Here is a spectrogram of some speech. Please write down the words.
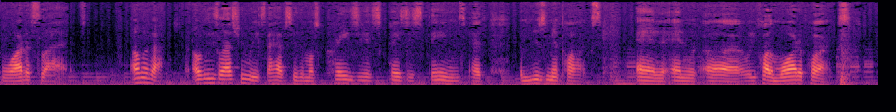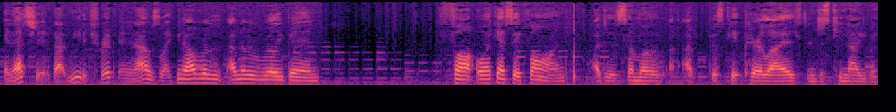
water slides. Oh my gosh. Over these last few weeks, I have seen the most craziest, craziest things at amusement parks and and uh, what do you call them, water parks. And that shit got me to tripping. And I was like, you know, I really, I've never really been fond. Well, I can't say fond I just some of I just get paralyzed and just cannot even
